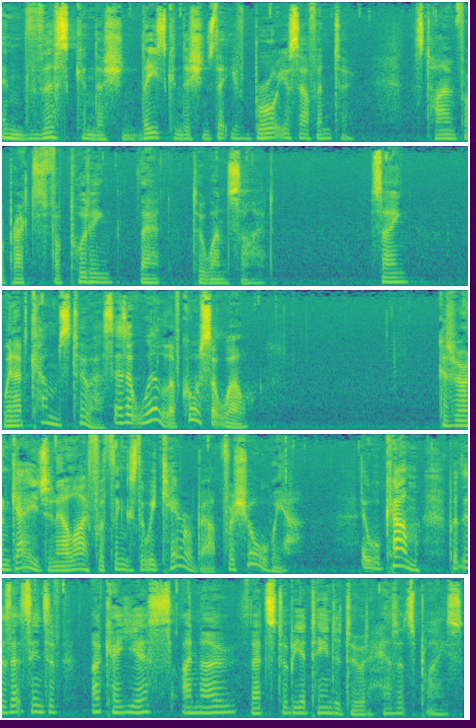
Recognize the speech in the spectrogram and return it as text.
in this condition, these conditions that you've brought yourself into, it's time for practice, for putting that to one side. Saying, when it comes to us, as it will, of course it will. Because we're engaged in our life with things that we care about, for sure we are. It will come, but there's that sense of, okay, yes, I know that's to be attended to. It has its place.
